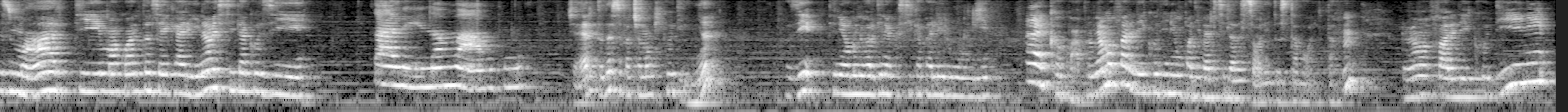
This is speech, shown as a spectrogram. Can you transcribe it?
Smarty, ma quanto sei carina vestita così. Carina, mamma. Certo, adesso facciamo anche i codini, eh? Così teniamo in ordine questi capelli lunghi. Ecco qua, proviamo a fare dei codini un po' diversi dal solito stavolta. hm? Proviamo a fare dei codini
